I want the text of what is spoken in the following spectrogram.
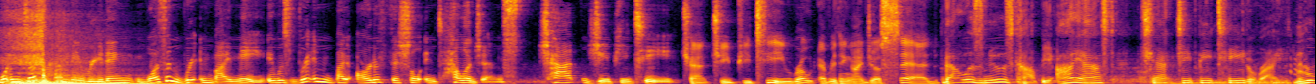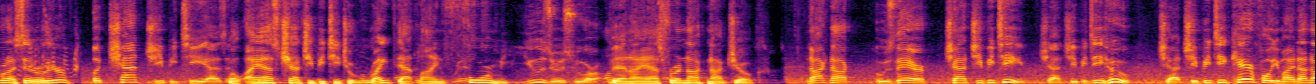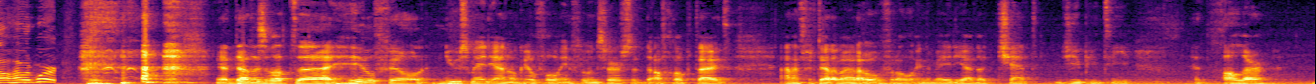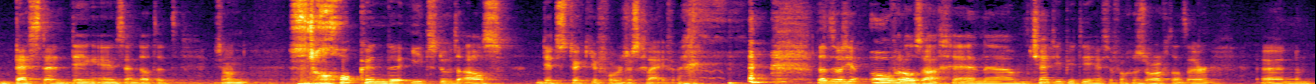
What you just heard me reading wasn't written by me. It was written by artificial intelligence, ChatGPT. ChatGPT wrote everything I just said. That was news copy. I asked ChatGPT to write. Remember what I said earlier? But ChatGPT as Well, I asked ChatGPT to write that line for me. users who are Then I asked for a knock-knock joke. knock knock, who's there? ChatGPT. ChatGPT who? ChatGPT careful, you might not know how it works. Ja, dat is wat eh, heel veel nieuwsmedia en ook heel veel influencers de afgelopen tijd aan het vertellen waren overal in de media. Dat ChatGPT het allerbeste ding is en dat het zo'n schokkende iets doet als dit stukje voor ze schrijven. dat is wat je overal zag. En ehm, ChatGPT heeft ervoor gezorgd dat er een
